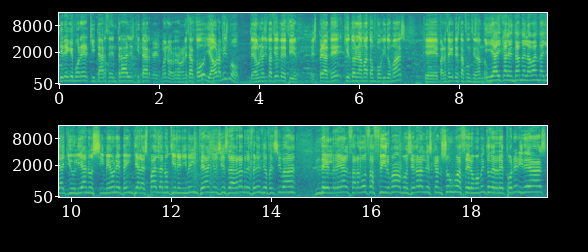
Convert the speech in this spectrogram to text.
tiene que poner, quitar centrales, quitar, eh, bueno, reorganizar todo y ahora mismo te da una situación de decir, espérate, quieto en la mata un poquito más, que parece que te está funcionando. Y ahí calentando en la banda ya Giuliano Simeone, 20 a la espalda, no tiene ni 20 años y es la gran referencia ofensiva del Real Zaragoza. Firmamos llegar al descanso 1 a 0, momento de reponer ideas.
